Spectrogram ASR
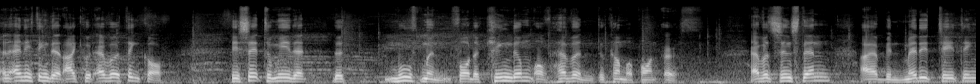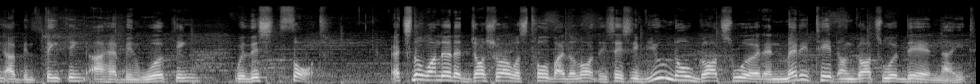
and anything that I could ever think of. He said to me that the movement for the kingdom of heaven to come upon earth. Ever since then, I have been meditating, I've been thinking, I have been working with this thought. It's no wonder that Joshua was told by the Lord, He says, if you know God's word and meditate on God's word day and night,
